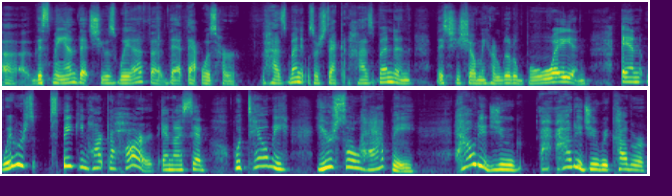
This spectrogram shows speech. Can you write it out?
uh, this man that she was with, uh, that that was her husband. It was her second husband, and that she showed me her little boy, and and we were speaking heart to heart. And I said, "Well, tell me, you're so happy. How did you how did you recover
